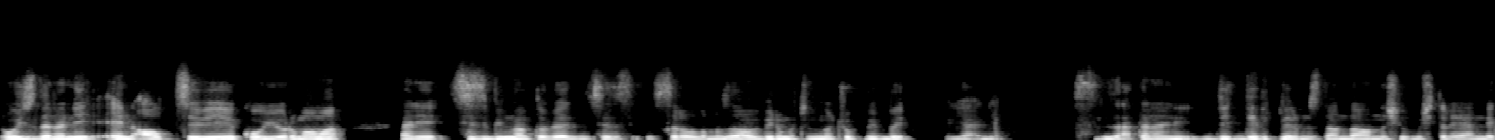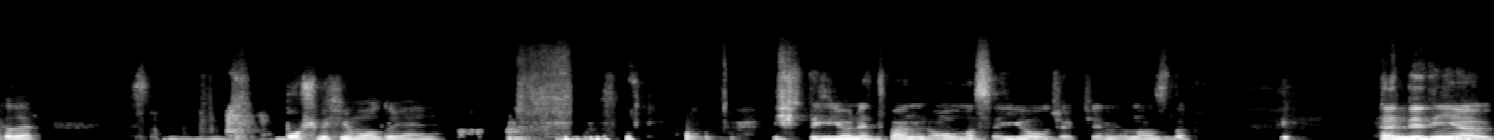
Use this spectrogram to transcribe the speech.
o yüzden hani en alt seviyeye koyuyorum ama hani sizi bilmem tabii sıralamamızı ama benim açımdan çok büyük bir yani zaten hani dediklerimizden de anlaşılmıştır yani ne kadar boş bir film oldu yani. İşte yönetmen olmasa iyi olacak Cem Yılmaz da. Sen dedin ya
